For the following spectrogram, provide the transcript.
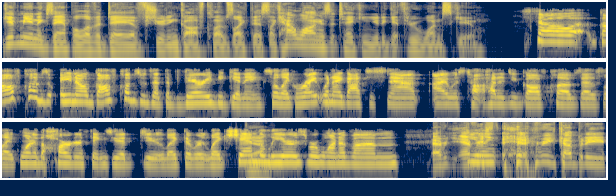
Give me an example of a day of shooting golf clubs like this. Like how long is it taking you to get through one SKU? So golf clubs, you know, golf clubs was at the very beginning. So like right when I got to Snap, I was taught how to do golf clubs as like one of the harder things you had to do. Like there were like chandeliers were one of them. Every every Feeling- every company,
